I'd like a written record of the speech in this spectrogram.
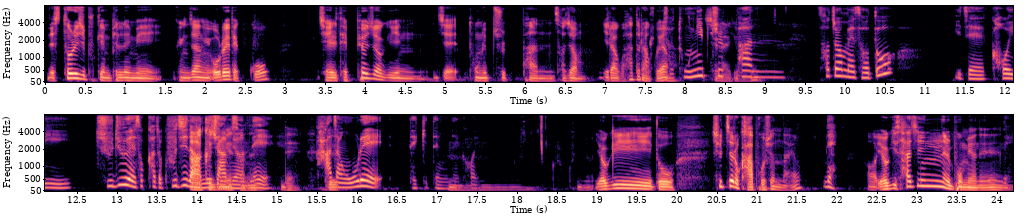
근데 스토리지 북앤 필름이 굉장히 오래됐고 제일 대표적인 이제 독립 출판 서점이라고 하더라고요. 저 독립 출판 서점에서도 이제 거의 주류에 속하죠. 굳이 아, 그 나누자면 중에서는? 네, 네. 가장 오래 됐기 때문에 거의 음, 그렇군요. 여기도 실제로 가 보셨나요? 네. 어, 여기 사진을 보면은 네.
